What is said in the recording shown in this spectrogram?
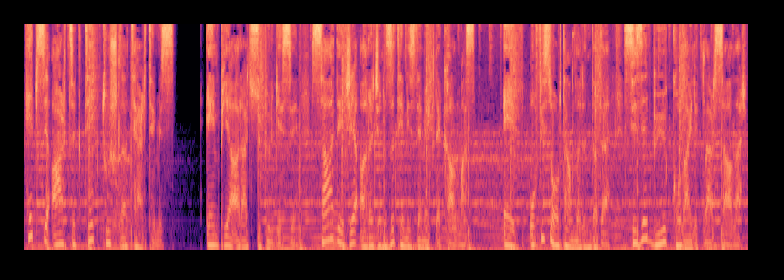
Hepsi artık tek tuşla tertemiz. Empia araç süpürgesi sadece aracınızı temizlemekle kalmaz. Ev, ofis ortamlarında da size büyük kolaylıklar sağlar.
